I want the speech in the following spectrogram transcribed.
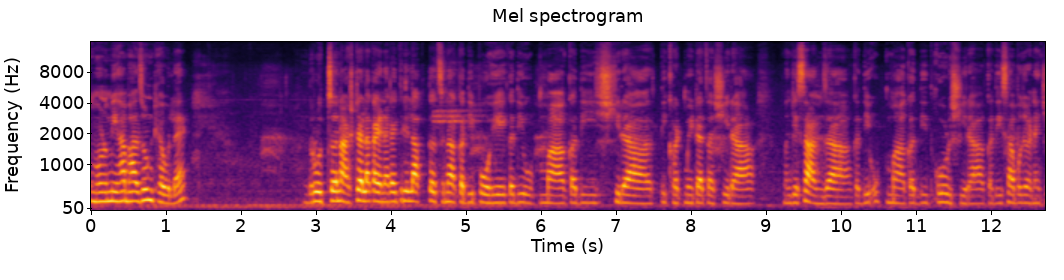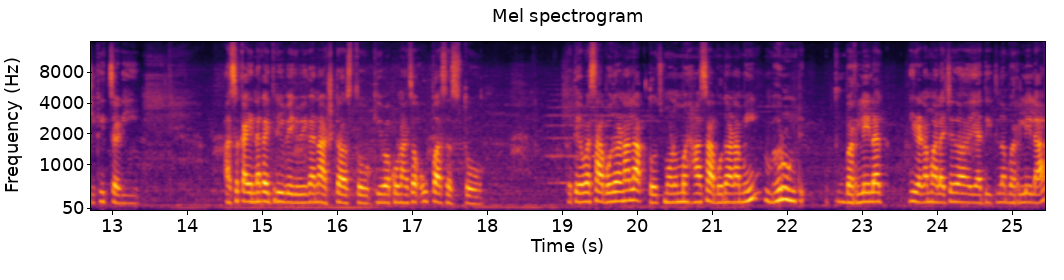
म्हणून मी हा भाजून ठेवला आहे रोजचं नाश्त्याला काही ना काहीतरी लागतंच ना. कधी पोहे कधी उपमा कधी शिरा तिखट मिठाचा शिरा म्हणजे सांजा कधी उपमा कधी गोड शिरा कधी साबुदाण्याची खिचडी. असं काही ना काहीतरी वेगवेगळा नाश्ता असतो किंवा कोणाचा उपास असतो. तर तेव्हा साबुदाणा लागतोच. म्हणून मग हा साबुदाणा मी भरून ठे- भरलेला किराणा मालाच्या यादीतला भरलेला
